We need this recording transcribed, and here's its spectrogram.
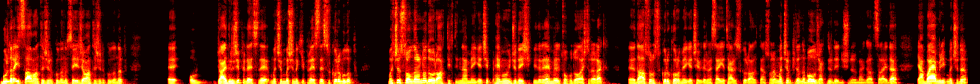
Burada da iç saha avantajını kullanıp, seyirci avantajını kullanıp e, o caydırıcı presle, maçın başındaki presle skoru bulup maçın sonlarına doğru aktif dinlenmeye geçip hem oyuncu değişiklikleri hem böyle topu dolaştırarak e, daha sonra skoru korumaya geçebilir. Mesela yeterli skoru aldıktan sonra maçın planı bu olacaktır diye düşünüyorum ben Galatasaray'da. Yani Bayern Münih maçını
